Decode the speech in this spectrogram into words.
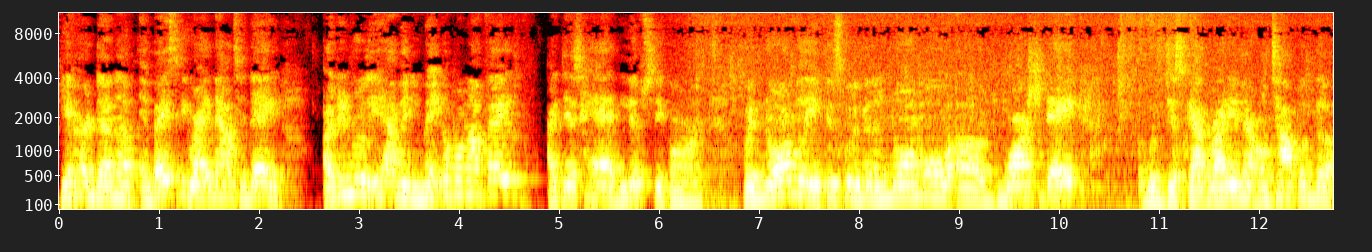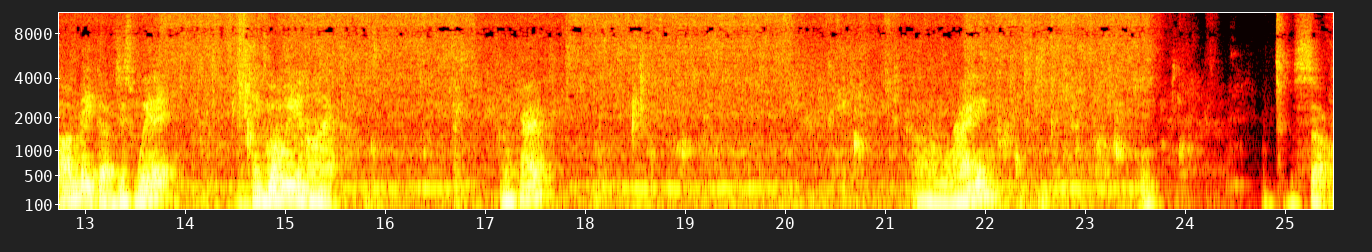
Get her done up. And basically right now today, I didn't really have any makeup on my face. I just had lipstick on. But normally, if this would have been a normal uh, wash day, we just got right in there on top of the uh, makeup. Just wet it and go in on it. Okay? Alrighty. So,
